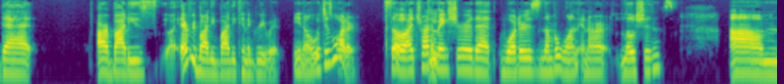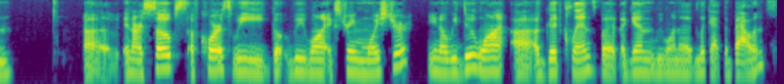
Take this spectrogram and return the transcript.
that our bodies everybody body can agree with, you know, which is water. So I try to make sure that water is number one in our lotions. Um, uh, in our soaps, of course, we go we want extreme moisture you know we do want uh, a good cleanse but again we want to look at the balance.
